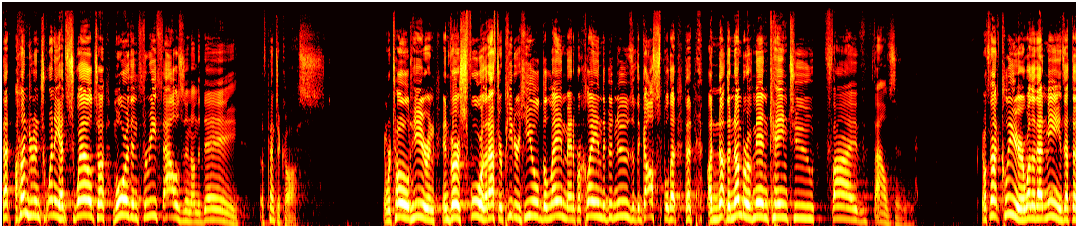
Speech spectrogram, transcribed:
that 120 had swelled to more than 3,000 on the day of Pentecost. And we're told here in, in verse 4 that after Peter healed the lame man and proclaimed the good news of the gospel, that, that the number of men came to 5,000. Now, it's not clear whether that means that the,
